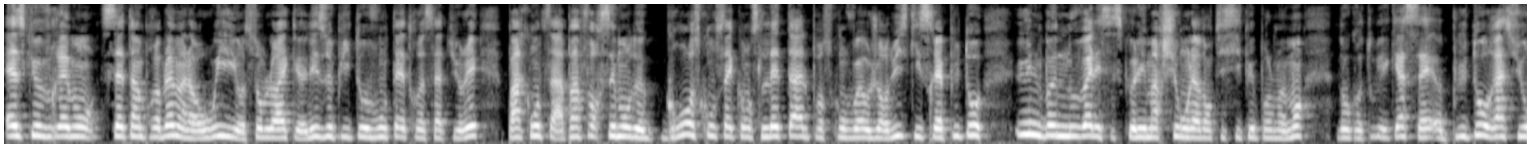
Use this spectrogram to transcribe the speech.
Est-ce que vraiment c'est un problème? Alors oui, il semblerait que les hôpitaux vont être saturés. Par contre, ça n'a pas forcément de grosses conséquences létales pour ce qu'on voit aujourd'hui, ce qui serait plutôt une bonne nouvelle et c'est ce que les marchés ont l'air d'anticiper pour le moment. Donc en tous les cas, c'est plutôt rassurant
